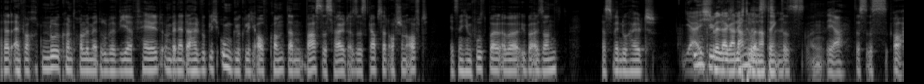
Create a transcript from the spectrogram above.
hat halt einfach null Kontrolle mehr drüber, wie er fällt und wenn er da halt wirklich unglücklich aufkommt, dann war es das halt. Also es gab es halt auch schon oft, jetzt nicht im Fußball, aber überall sonst, dass wenn du halt ja, ich will da gar nicht drüber nachdenken. Das, ja, das ist, oh,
